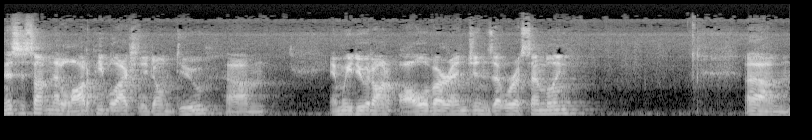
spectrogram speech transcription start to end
And this is something that a lot of people actually don't do. Um, and we do it on all of our engines that we're assembling. Um,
